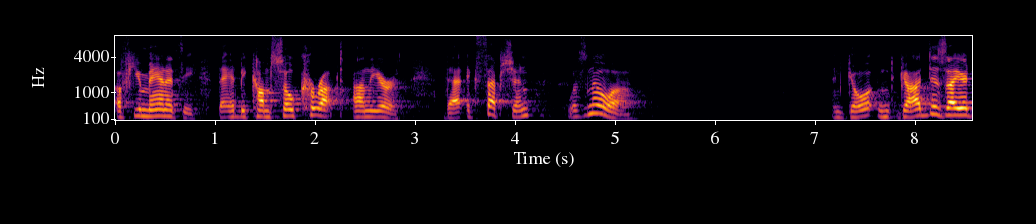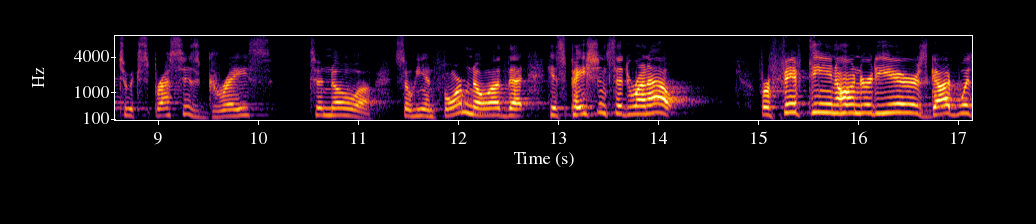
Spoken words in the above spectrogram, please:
of humanity that had become so corrupt on the earth. That exception was Noah. And God desired to express his grace to Noah. So he informed Noah that his patience had run out. For 1,500 years, God was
